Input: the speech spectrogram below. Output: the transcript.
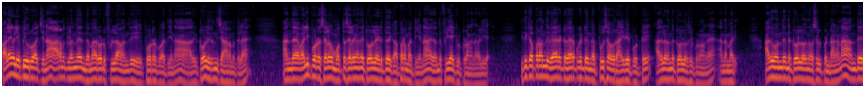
பழைய வழி எப்படி உருவாச்சுன்னா ஆரம்பத்துலேருந்து இந்த மாதிரி ரோடு ஃபுல்லாக வந்து போடுறப்ப பார்த்தீங்கன்னா அதுக்கு டோல் இருந்துச்சு ஆரம்பத்தில். அந்த வழி போடுற செலவு மொத்த செலவு வந்து டோலில் எடுத்ததுக்கு அப்புறம் பார்த்தீங்கன்னா இதை வந்து ஃப்ரீயாக்கி விட்ருவாங்க அந்த வழியை. இதுக்கப்புறம் வந்து வேறு வேறு பக்கத்து இந்த புதுசாக ஒரு ஹைவே போட்டு அதில் வந்து டோல் வசூல் பண்ணுவாங்க அந்த மாதிரி. அது வந்து இந்த டோலில் வந்து வசூல் பண்ணிட்டாங்கன்னா அந்த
